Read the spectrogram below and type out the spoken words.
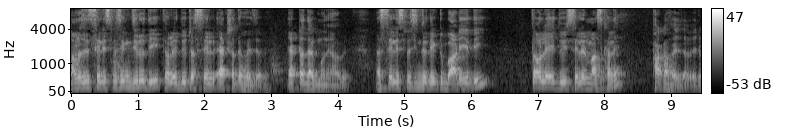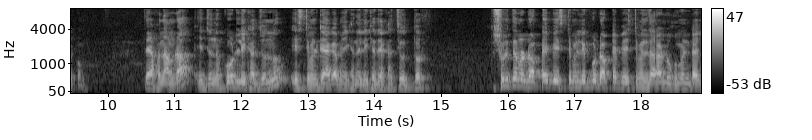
আমরা যদি সেল স্পেসিং জিরো দিই, তাহলে এই দুইটা সেল একসাথে হয়ে যাবে। একটা দাগ মনে হবে। আর সেল স্পেসিং যদি একটু বাড়িয়ে দিই, তাহলে এই দুই সেলের মাঝখানে ফাঁকা হয়ে যাবে এরকম। তো এখন আমরা এর জন্য কোড লেখার জন্য এস্টিমেল ট্যাগ আমি এখানে লিখে দেখাচ্ছি উত্তর। শুরুতে আমরা ডক টাইপ এস্টিমেল লিখব। ডক টাইপ এস্টিমেল দ্বারা ডকুমেন্ট টাইপ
